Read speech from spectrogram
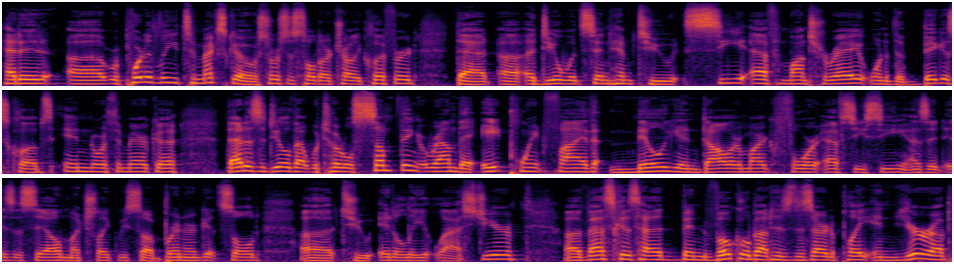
headed uh, reportedly to Mexico. Sources told our Charlie Clifford that uh, a deal would send him to CF Monterrey, one of the biggest clubs in North America. That is a deal that would total something around the $8.5 million mark for FCC, as it is a sale, much like we saw Brenner get sold uh, to Italy last year. Uh, Vazquez had been vocal about his desire to play in Europe,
